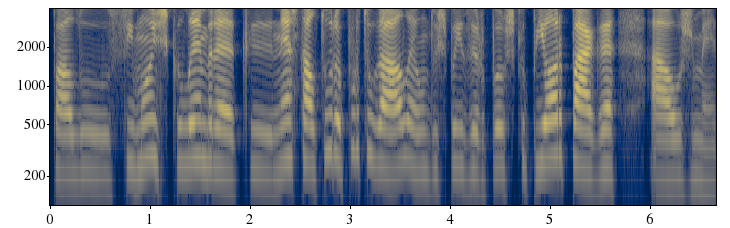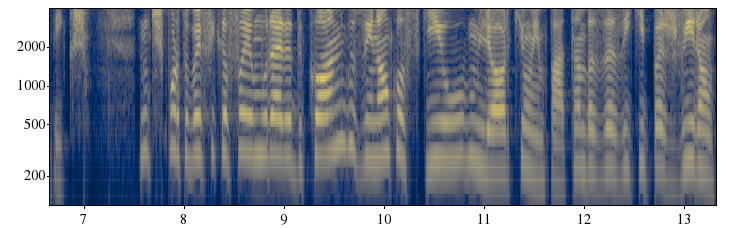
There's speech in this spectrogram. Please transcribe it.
Paulo Simões, que lembra que nesta altura Portugal é um dos países europeus que pior paga aos médicos. No desporto, o Benfica foi a Moreira de Cónegos e não conseguiu melhor que um empate. Ambas as equipas viram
